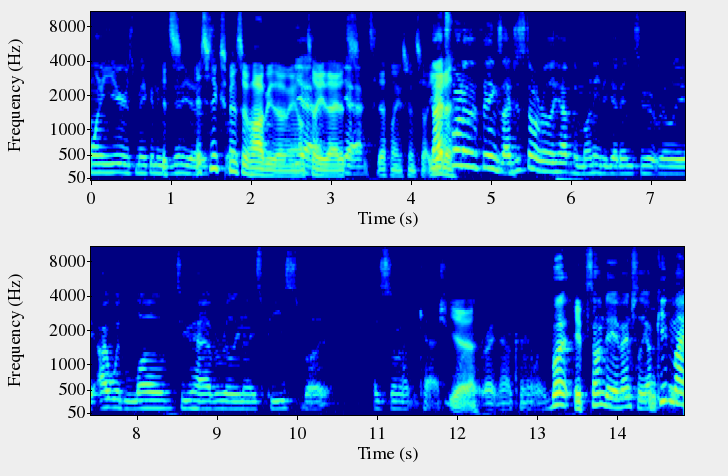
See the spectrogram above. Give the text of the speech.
20 years making these It's videos. it's an but- expensive hobby though, man. I'll tell you that. It's yeah. it's definitely expensive. You That's gotta- one of the things. I just don't really have the money to get into it. Really, I would love to have a really nice piece, but I just don't have the cash for Yeah. it right now currently. But If- someday, eventually, I'm keeping my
